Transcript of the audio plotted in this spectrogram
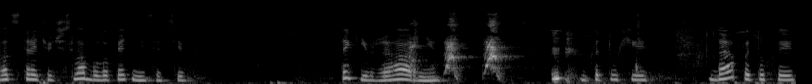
Да, 23 числа було 5 місяців. Такі вже гарні. Петухи. Да, петухи.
